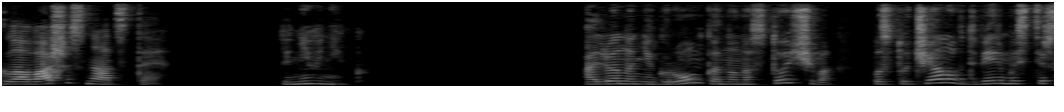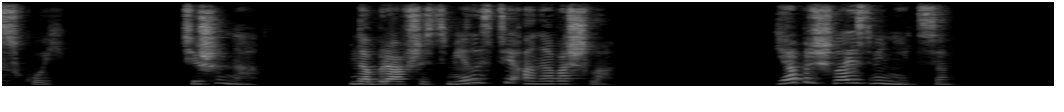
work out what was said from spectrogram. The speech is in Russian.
Глава 16. Дневник. Алена негромко, но настойчиво постучала в дверь мастерской. Тишина. Набравшись смелости, она вошла. Я пришла извиниться.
